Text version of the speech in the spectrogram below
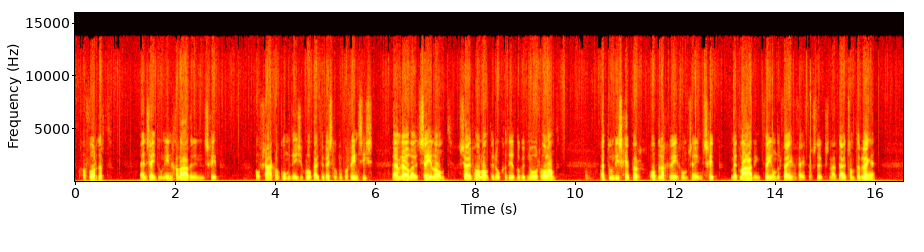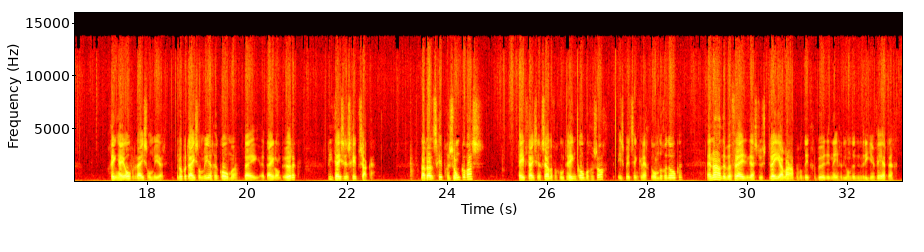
gevorderd en zijn toen ingeladen in een schip. Hoofdzakelijk komen deze klokken uit de westelijke provincies en wel uit Zeeland, Zuid-Holland en ook gedeeltelijk uit Noord-Holland. En toen die schipper opdracht kreeg om zijn schip met lading 255 stuks naar Duitsland te brengen, ging hij over het IJsselmeer. En op het IJsselmeer gekomen bij het eiland Urk, liet hij zijn schip zakken. Nadat het schip gezonken was, heeft hij zichzelf een goed heenkomen gezocht, is met zijn knecht ondergedoken. En na de bevrijding, dat is dus twee jaar later, want dit gebeurde in 1943,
